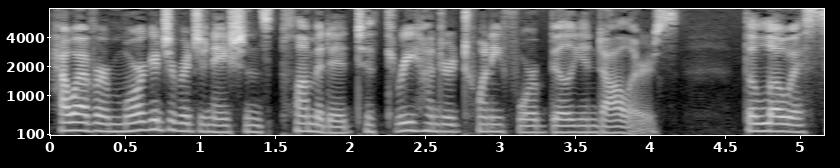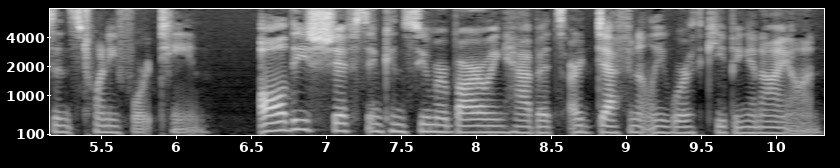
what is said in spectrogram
However, mortgage originations plummeted to $324 billion, the lowest since 2014. All these shifts in consumer borrowing habits are definitely worth keeping an eye on.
